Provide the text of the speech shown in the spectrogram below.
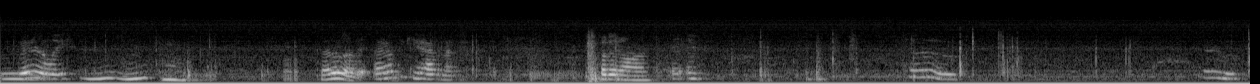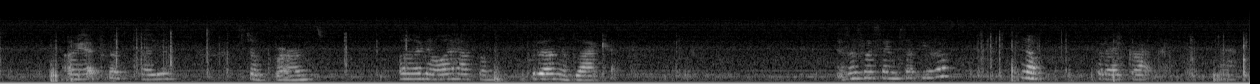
Literally. Mm-mm-mm. Mm. Gotta love it. I don't think you have enough. Put it on. Uh-uh. Ooh. Ooh. Oh yeah, I forgot to tell you. Still burns. Oh, I know, I have some. Put it on your black hat. Is this the same stuff you have? No. But I've got that.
